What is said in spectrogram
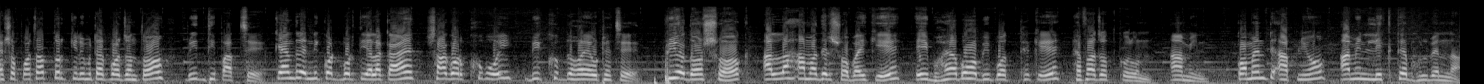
একশো পঁচাত্তর কিলোমিটার পর্যন্ত বৃদ্ধি পাচ্ছে। কেন্দ্রের নিকটবর্তী এলাকায় সাগর খুবই বিক্ষুব্ধ হয়ে উঠেছে। প্রিয় দর্শক, আল্লাহ আমাদের সবাইকে এই ভয়াবহ বিপদ থেকে হেফাজত করুন। আমিন। কমেন্টে আপনিও আমিন লিখতে ভুলবেন না।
